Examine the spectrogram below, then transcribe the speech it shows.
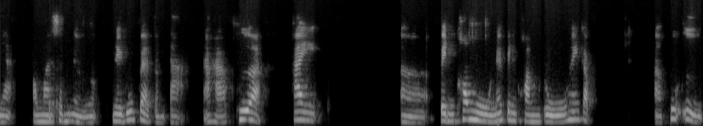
เนี่ยเอามาเสนอในรูปแบบต่างๆนะคะ เพื่อให้เอ่อเป็นข้อมูลให้เป็นความรู้ให้กับผู้อื่น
